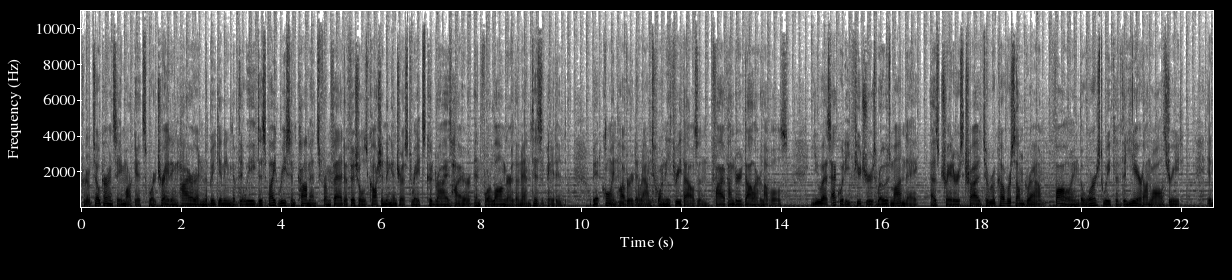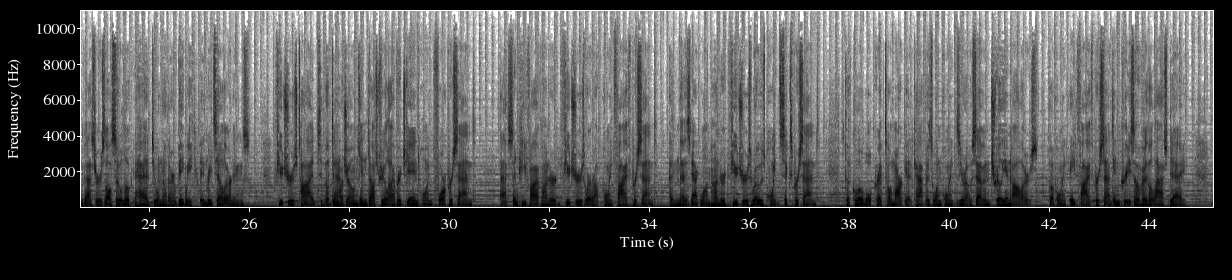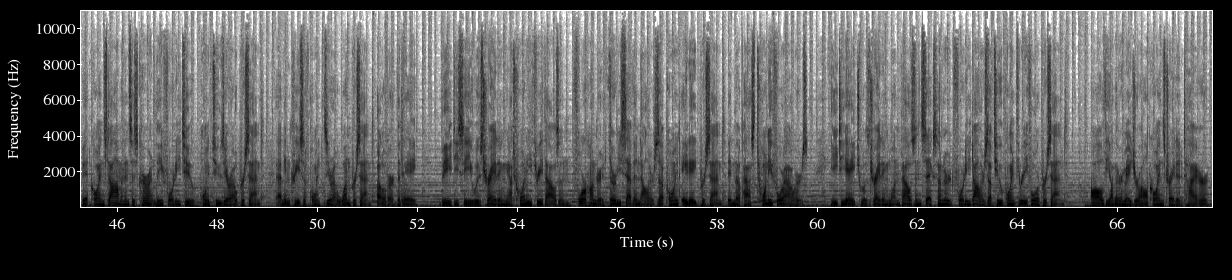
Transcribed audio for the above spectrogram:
Cryptocurrency markets were trading higher in the beginning of the week despite recent comments from Fed officials cautioning interest rates could rise higher and for longer than anticipated. Bitcoin hovered around $23,500 levels. U.S. equity futures rose Monday, as traders tried to recover some ground following the worst week of the year on Wall Street. Investors also looked ahead to another big week in retail earnings. Futures tied to the Dow Jones Industrial Average gained 0.4%. S&P 500 futures were up 0.5%, and Nasdaq 100 futures rose 0.6%. The global crypto market cap is $1.07 trillion, a 0.85% increase over the last day. Bitcoin's dominance is currently 42.20%, an increase of 0.01% over the day. BTC was trading at $23,437 up 0.88% in the past 24 hours. ETH was trading $1,640 up 2.34%. All the other major altcoins traded higher.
